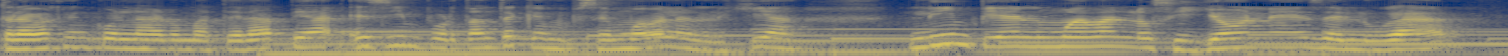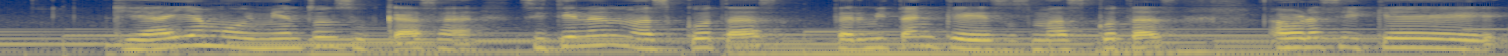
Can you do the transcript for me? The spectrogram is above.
trabajen con la aromaterapia. Es importante que se mueva la energía. Limpien, muevan los sillones del lugar, que haya movimiento en su casa. Si tienen mascotas, permitan que sus mascotas ahora sí que,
